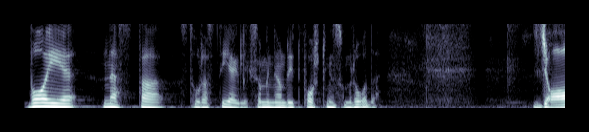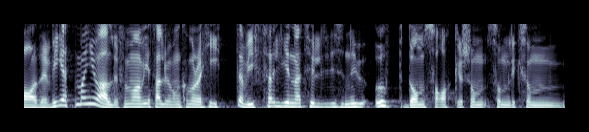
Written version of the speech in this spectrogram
Vad är nästa stora steg liksom inom ditt forskningsområde? Ja, det vet man ju aldrig, för man vet aldrig vad man kommer att hitta. Vi följer naturligtvis nu upp de saker som, som, liksom,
